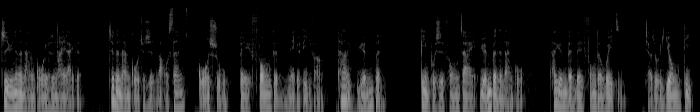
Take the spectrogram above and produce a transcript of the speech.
至于那个南国又是哪里来的？这个南国就是老三国叔。被封的那个地方，它原本并不是封在原本的南国，它原本被封的位置叫做雍地，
